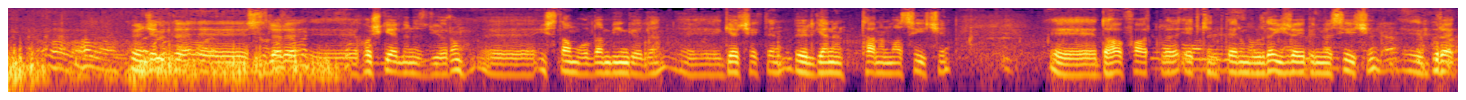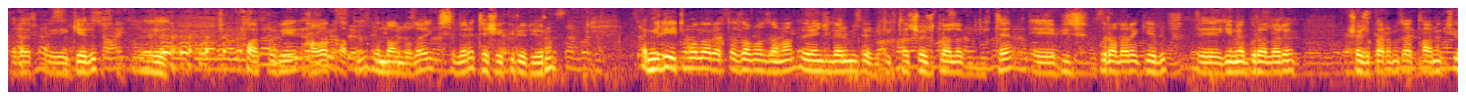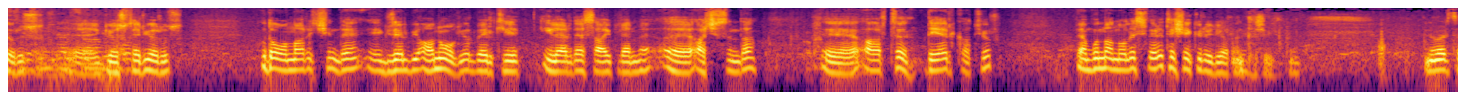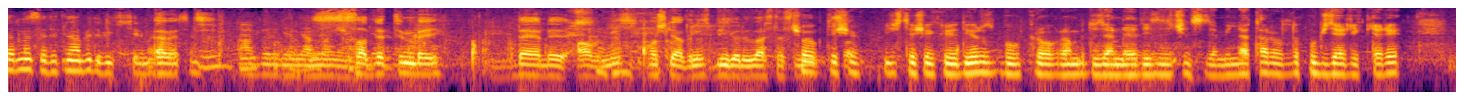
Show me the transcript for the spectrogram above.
Öncelikle e, sizlere e, hoş geldiniz diyorum. E, İstanbul'dan, Bingöl'den e, gerçekten bölgenin tanınması için e, daha farklı etkinliklerin burada icra edilmesi için e, buraya kadar e, gelip e, farklı bir hava kattınız. Bundan dolayı sizlere teşekkür ediyorum. Milli eğitim olarak da zaman zaman öğrencilerimizle birlikte, çocuklarla birlikte biz buralara gelip yine buraları çocuklarımıza tanıtıyoruz, gösteriyoruz. Bu da onlar için de güzel bir anı oluyor. Belki ileride sahiplenme açısından artı değer katıyor. Ben bundan dolayı sizlere teşekkür ediyorum. Teşekkür ederim. Üniversiteden Sedettin abi de bir iki kelime Evet. Sadrettin Bey değerli abimiz. Hoş geldiniz Bingöl Üniversitesi'nden. Çok teşekkür, biz teşekkür ediyoruz. Bu programı düzenlediğiniz için size minnettar olduk. Bu güzellikleri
